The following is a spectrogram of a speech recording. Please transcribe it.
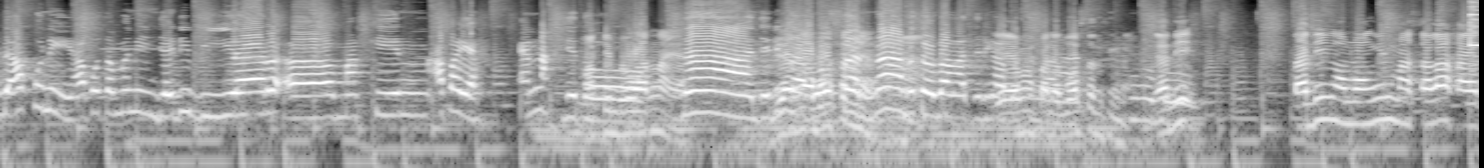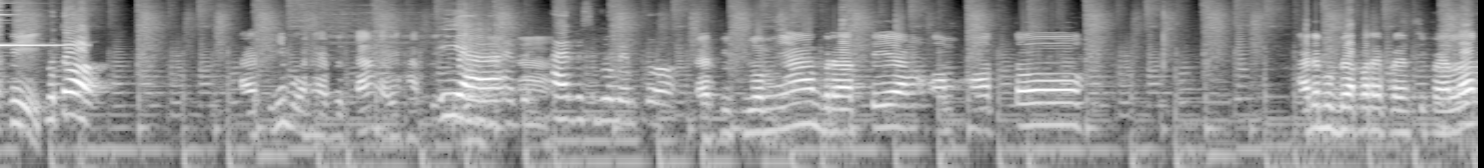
ada aku nih, aku temenin. Jadi biar eh, makin apa ya, enak gitu. Makin berwarna ya? Nah, jadi nggak bosen bosen. ya? Nah, betul banget. Jadi nggak ya bosen. emang pada banget. bosen sih. Hmm. Jadi tadi ngomongin masalah HRV. betul. HRV-nya bukan HRV sekarang ya, HRV. Iya. Nah, HRV sebelumnya betul. HRV sebelumnya berarti yang Om Oto ada beberapa referensi pelek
